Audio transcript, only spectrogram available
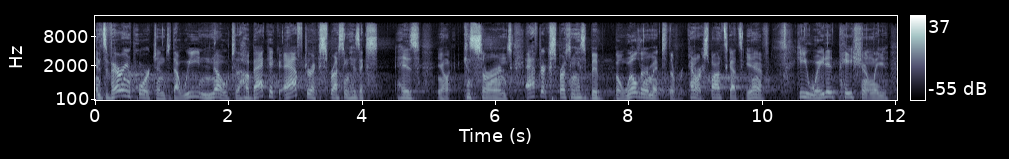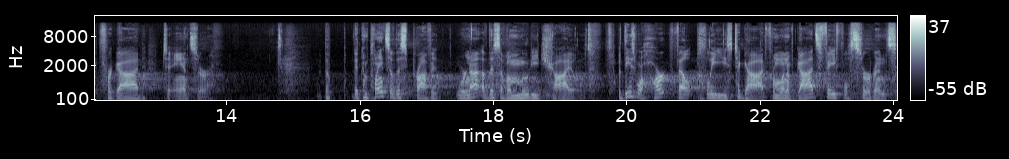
And it's very important that we note that Habakkuk, after expressing his, ex- his you know, concerns, after expressing his be- bewilderment to the kind of response God's give, he waited patiently for God to answer. The, the complaints of this prophet were not of this of a moody child, but these were heartfelt pleas to God from one of God's faithful servants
